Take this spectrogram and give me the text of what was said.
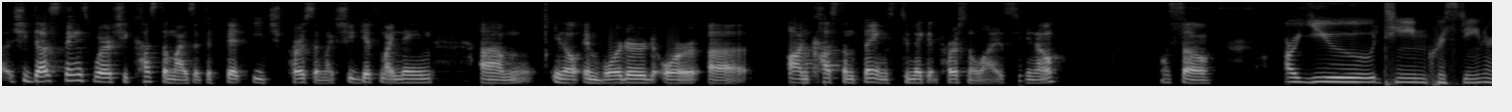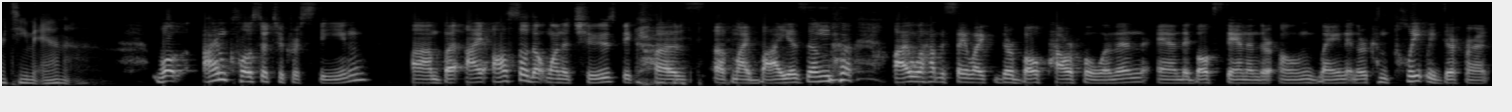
uh, she does things where she customizes it to fit each person. Like she gets my name, um, you know, embroidered or uh, on custom things to make it personalized. You know, so. Are you team Christine or team Anna? Well, I'm closer to Christine. Um, but I also don't want to choose because of my biasm. I will have to say, like, they're both powerful women and they both stand in their own lane and they're completely different.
